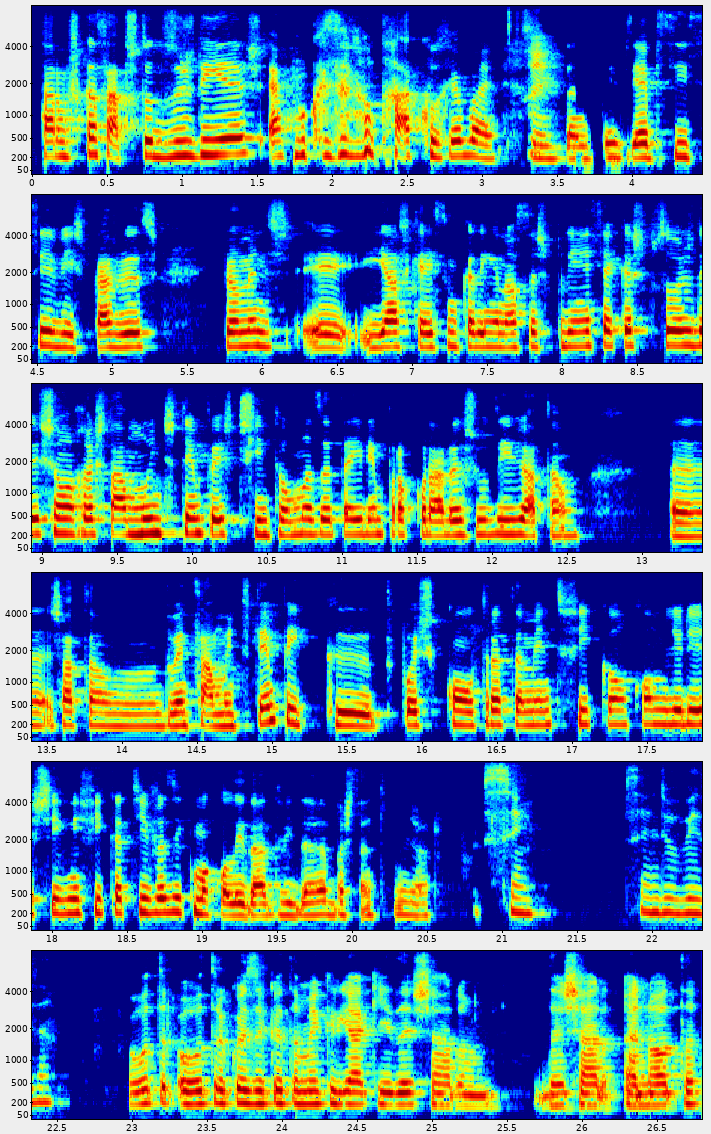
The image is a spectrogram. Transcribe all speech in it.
estarmos cansados todos os dias é uma coisa que não está a correr bem. Sim. Portanto, é preciso ser visto, porque às vezes pelo menos, e acho que é isso um bocadinho a nossa experiência, é que as pessoas deixam arrastar muito tempo estes sintomas até irem procurar ajuda e já estão, uh, já estão doentes há muito tempo e que depois com o tratamento ficam com melhorias significativas e com uma qualidade de vida bastante melhor. Sim, sem dúvida. Outra, outra coisa que eu também queria aqui deixar, deixar a nota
